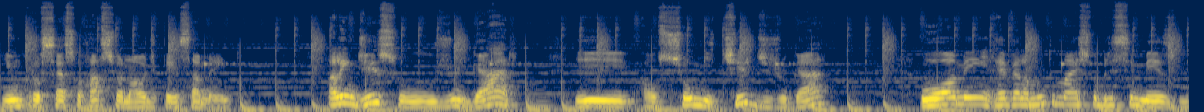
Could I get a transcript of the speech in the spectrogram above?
e um processo racional de pensamento. Além disso, o julgar e ao se omitir de julgar, o homem revela muito mais sobre si mesmo.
